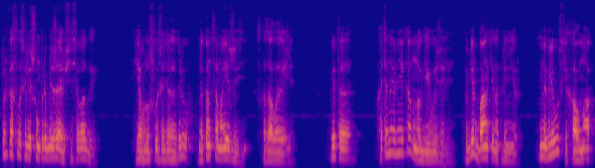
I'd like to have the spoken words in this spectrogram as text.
только слышали шум приближающейся воды. «Я буду слышать этот рев до конца моей жизни», — сказала Элли. «Это... Хотя наверняка многие выжили. В Бирбанке, например. И на Голливудских холмах».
